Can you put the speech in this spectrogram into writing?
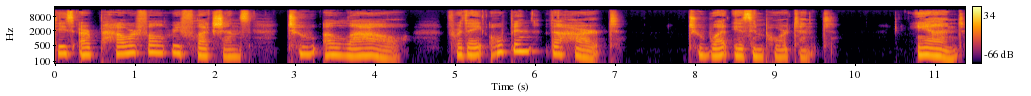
These are powerful reflections to allow, for they open the heart to what is important and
